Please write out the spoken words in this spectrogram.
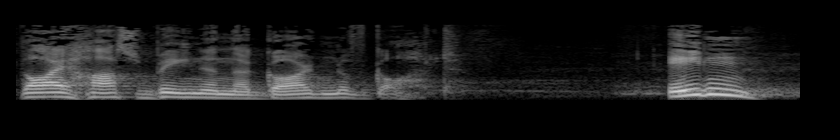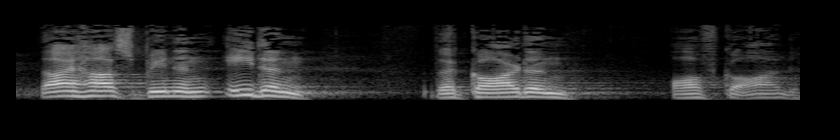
Thou hast been in the garden of God. Eden, thou hast been in Eden, the garden of God.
